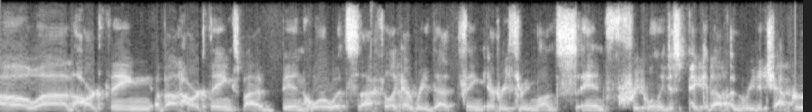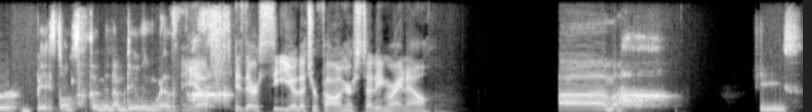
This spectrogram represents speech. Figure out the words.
Oh, uh, the hard thing about hard things by Ben Horowitz. I feel like I read that thing every three months and frequently just pick it up and read a chapter based on something that I'm dealing with. Yeah. Is there a CEO that you're following or studying right now? Um, jeez,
